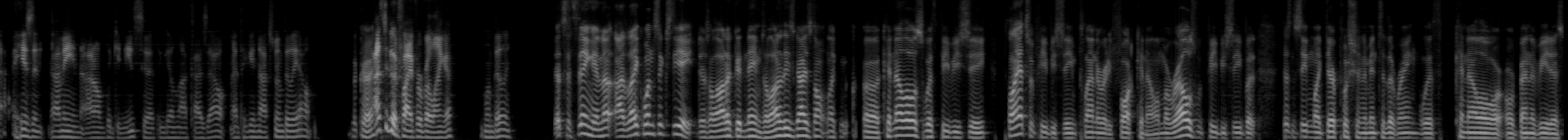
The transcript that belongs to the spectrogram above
Uh, he isn't. I mean, I don't think he needs to. I think he'll knock guys out. I think he knocks Mobility out. Okay, That's a good fight for Berlanga. Mobility. That's the thing, and uh, I like 168. There's a lot of good names. A lot of these guys don't like uh, Canelo's with PBC, Plants with PBC. Plant already fought Canelo. Morrell's with PBC, but doesn't seem like they're pushing him into the ring with Canelo or, or Benavidez.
